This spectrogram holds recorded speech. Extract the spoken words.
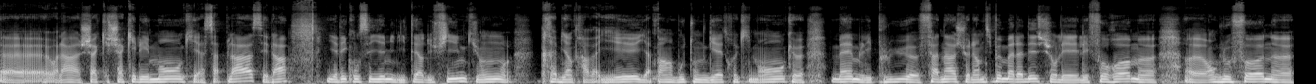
euh, voilà à chaque chaque élément qui est à sa place. Et là, il y a des conseillers militaires du film qui ont très bien travaillé. Il n'y a pas un bouton de guêtre qui manque. Même les plus fanas, je suis allé un petit peu malader sur les, forums anglophones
